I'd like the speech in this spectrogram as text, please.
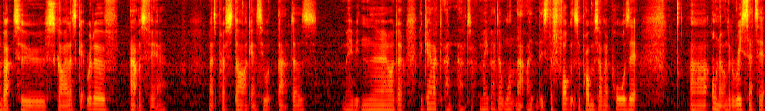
back to sky. Let's get rid of atmosphere Let's press start again, see what that does. Maybe, no, I don't, again, I, I, I maybe I don't want that. I, it's the fog that's the problem, so I'm going to pause it. Uh, oh no, I'm going to reset it.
